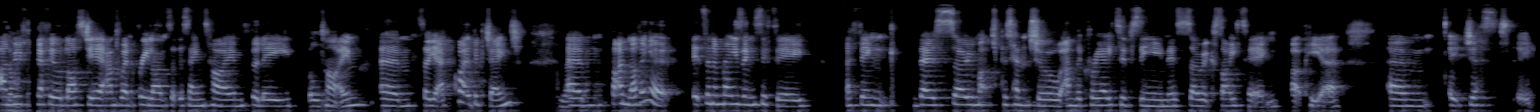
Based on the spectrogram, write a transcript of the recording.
And moved to Sheffield last year and went freelance at the same time, fully full time. Um, so, yeah, quite a big change. Um, but I'm loving it. It's an amazing city. I think there's so much potential, and the creative scene is so exciting up here. Um, it just it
